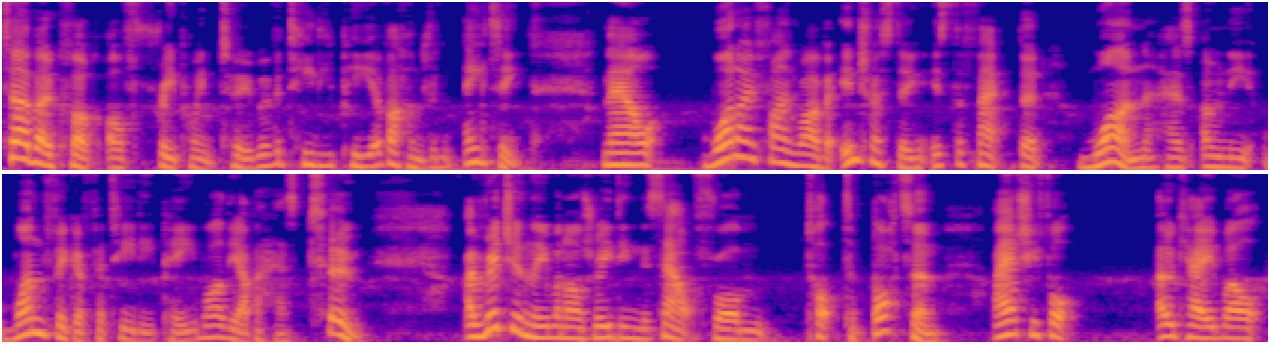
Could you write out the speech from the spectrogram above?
turbo clock of 3.2 with a TDP of 180. Now, what I find rather interesting is the fact that one has only one figure for TDP while the other has two. Originally, when I was reading this out from top to bottom, I actually thought, okay, well,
